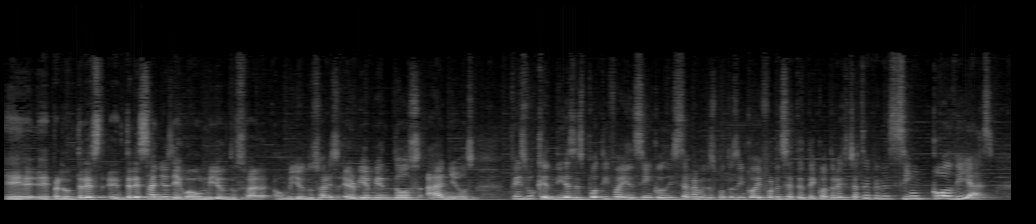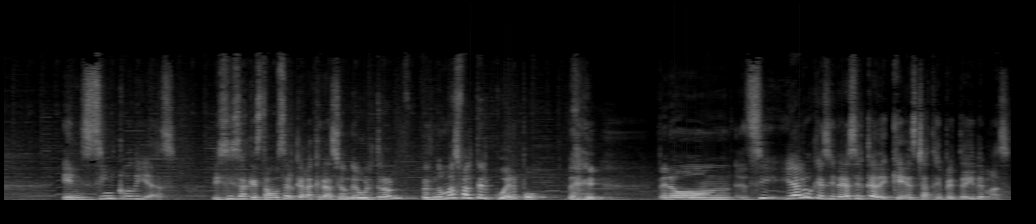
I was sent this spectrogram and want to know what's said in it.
Eh, eh, perdón, tres, en tres años llegó a un millón de usuarios, a un millón de usuarios, Airbnb en dos años, Facebook en 10, Spotify en 5, Instagram en 2.5, iPhone en 74 días, en 5 días. En 5 días. Dices a que estamos cerca de la creación de Ultron. Pues no más falta el cuerpo. Pero mm, sí, y algo que deciré acerca de qué es ChatGPT y demás.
